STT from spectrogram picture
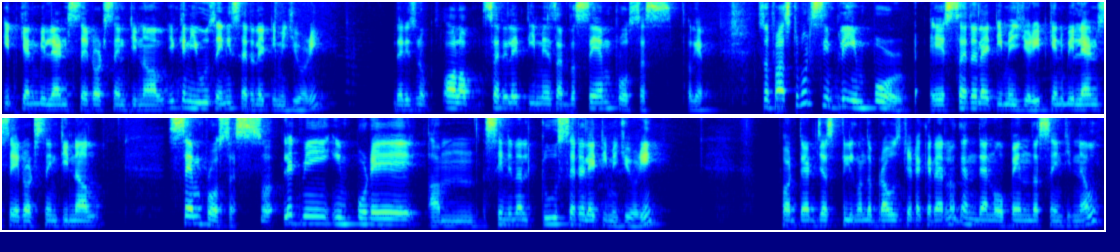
it can be landsat or sentinel you can use any satellite imagery there is no all of satellite images are the same process okay? So first of all simply import a satellite imagery it can be landsat or sentinel same process. So let me import a um, sentinel-2 satellite imagery for that just click on the browse data catalog and then open the sentinel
